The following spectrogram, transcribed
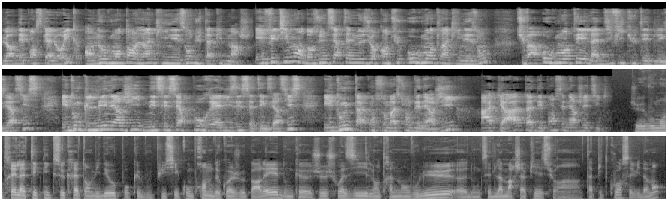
leurs dépenses caloriques en augmentant l'inclinaison du tapis de marche. Et effectivement dans une certaine mesure quand tu augmentes l'inclinaison, tu vas augmenter la difficulté de l'exercice et donc l'énergie nécessaire pour réaliser cet exercice et donc ta consommation d'énergie aka ta dépense énergétique. Je vais vous montrer la technique secrète en vidéo pour que vous puissiez comprendre de quoi je veux parler. Donc euh, je choisis l'entraînement voulu, euh, donc c'est de la marche à pied sur un tapis de course évidemment.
